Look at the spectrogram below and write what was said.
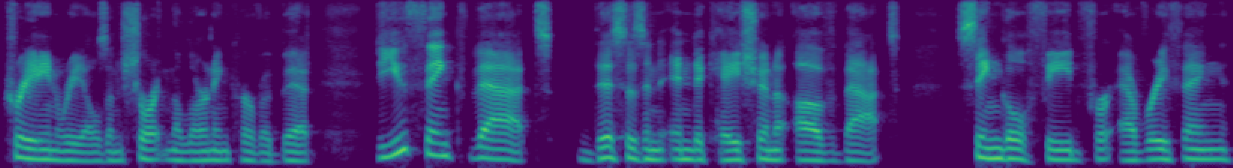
creating reels and shorten the learning curve a bit. Do you think that this is an indication of that single feed for everything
